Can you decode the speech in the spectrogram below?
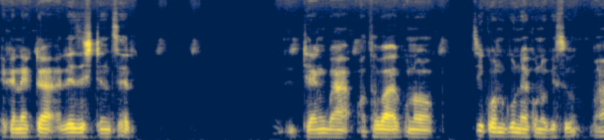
এখানে একটা রেজিস্ট্যান্সের ঠ্যাং বা অথবা কোনো চিকন গুণে কোনো কিছু বা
